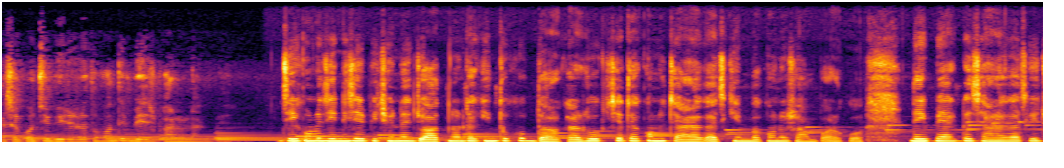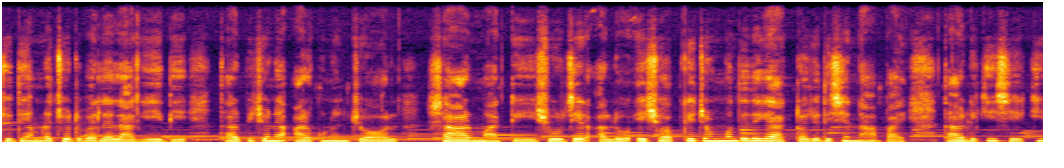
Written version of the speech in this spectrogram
আশা করছি ভিডিওটা তোমাদের বেশ ভালো লাগবে। যে কোনো জিনিসের পিছনে যত্নটা কিন্তু খুব দরকার হোক, সেটা কোনো চারা গাছ কিংবা কোনো সম্পর্ক। দেখবে একটা চারা গাছকে যদি আমরা ছোটোবেলায় লাগিয়ে দিই, তার পিছনে আর কোনো জল, সার, মাটি, সূর্যের আলো, এই সব কিছুর মধ্যে থেকে একটা যদি সে না পায়, তাহলে কি সে কি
